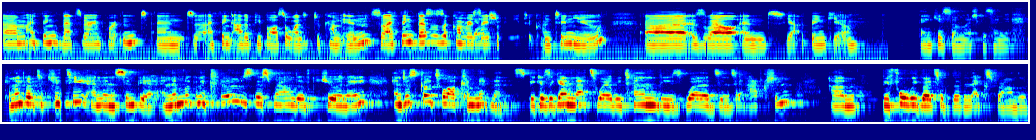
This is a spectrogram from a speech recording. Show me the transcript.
Um, I think that's very important. And uh, I think other people also wanted to come in. So I think this is a conversation yeah. we need to continue uh, as well. And yeah, thank you. Thank you so much, Xenia. Can I go to Kitty and then Cynthia? And then we're going to close this round of Q&A and just go to our commitments, because again, that's where we turn these words into action um, before we go to the next round of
